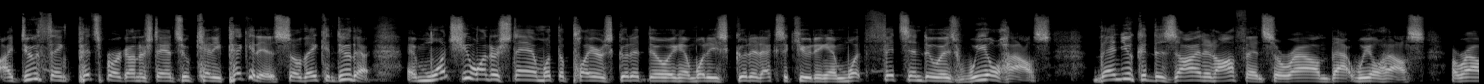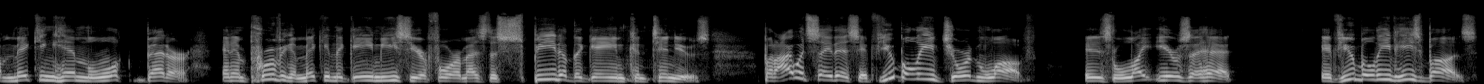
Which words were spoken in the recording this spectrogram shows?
I do think Pittsburgh understands who Kenny Pickett is, so they can do that. And once you understand what the player's good at doing and what he's good at executing and what fits into his wheelhouse, then you could design an offense around that wheelhouse, around making him look better and improving and making the game easier for him as the speed of the game continues. But I would say this if you believe Jordan Love is light years ahead, if you believe he's Buzz,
